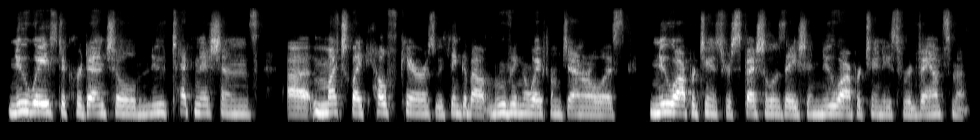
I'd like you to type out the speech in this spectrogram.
new ways to credential, new technicians, uh, much like healthcare as we think about moving away from generalists, new opportunities for specialization, new opportunities for advancement.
